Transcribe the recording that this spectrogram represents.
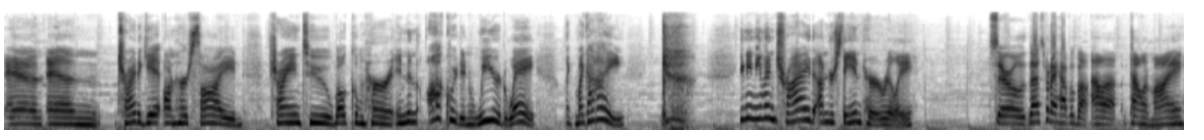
and and try to get on her side, trying to welcome her in an awkward and weird way. Like my guy, you didn't even try to understand her really. So that's what I have about uh, Calanmai.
